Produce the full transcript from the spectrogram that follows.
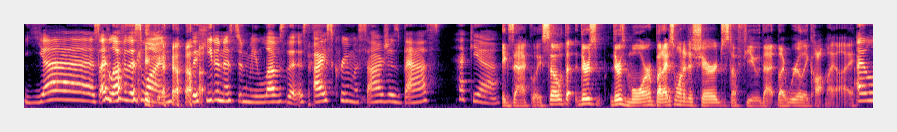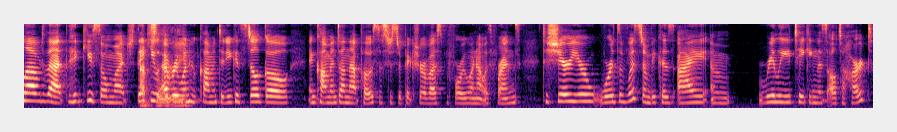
Yes, I love this one. The hedonist in me loves this. Ice cream, massages, baths. Heck yeah. Exactly. So th- there's there's more, but I just wanted to share just a few that like really caught my eye. I loved that. Thank you so much. Thank you everyone who commented. You could still go and comment on that post. It's just a picture of us before we went out with friends to share your words of wisdom because I am really taking this all to heart.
